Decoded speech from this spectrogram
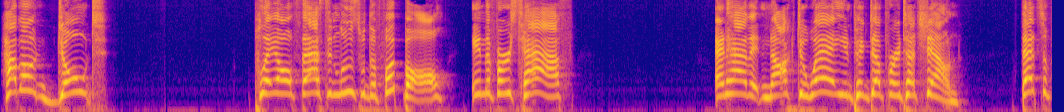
How about don't play all fast and loose with the football in the first half and have it knocked away and picked up for a touchdown? That's a,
